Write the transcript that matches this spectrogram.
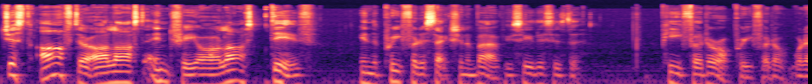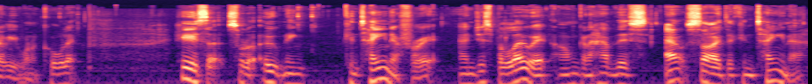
just after our last entry or our last div in the pre-footer section above. You see this is the p-footer or pre-footer, whatever you want to call it. Here's that sort of opening container for it and just below it I'm going to have this outside the container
